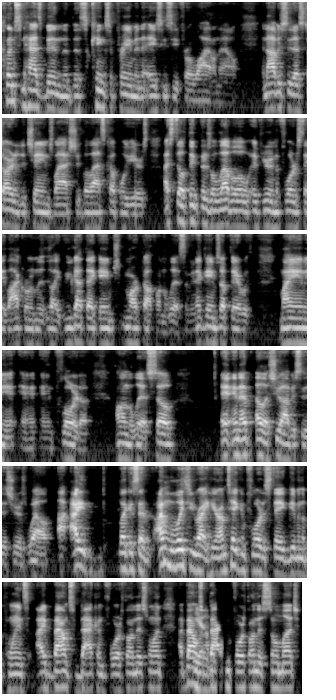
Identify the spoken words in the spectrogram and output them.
Clemson has been the, this king supreme in the ACC for a while now, and obviously that started to change last year, the last couple of years. I still think there's a level if you're in the Florida State locker room that like you got that game marked off on the list. I mean that game's up there with Miami and, and Florida on the list. So and, and LSU obviously this year as well. I, I like I said, I'm with you right here. I'm taking Florida State given the points. I bounce back and forth on this one. I bounce yeah. back and forth on this so much.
